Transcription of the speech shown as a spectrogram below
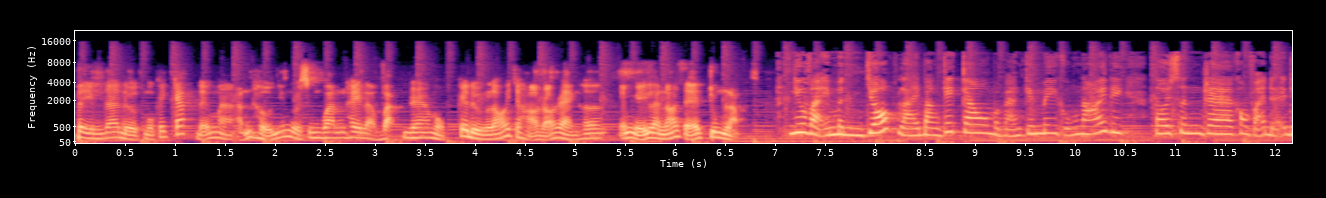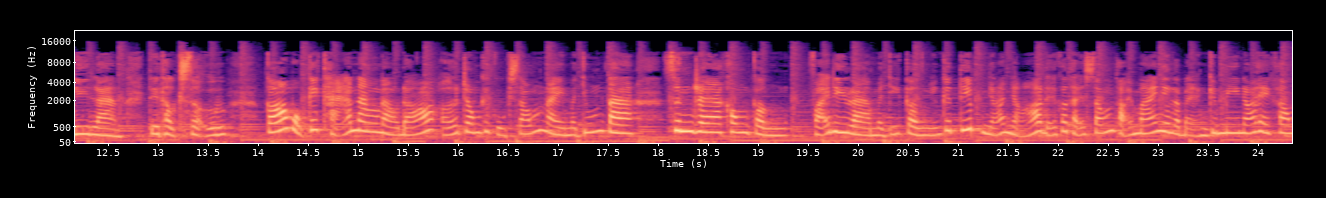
tìm ra được một cái cách để mà ảnh hưởng những người xung quanh hay là vạch ra một cái đường lối cho họ rõ ràng hơn. Em nghĩ là nó sẽ trung lập như vậy mình chốt lại bằng cái câu mà bạn Kim My cũng nói đi, tôi sinh ra không phải để đi làm. Thì thật sự có một cái khả năng nào đó ở trong cái cuộc sống này mà chúng ta sinh ra không cần phải đi làm mà chỉ cần những cái tiếp nhỏ nhỏ để có thể sống thoải mái như là bạn Kim My nói hay không?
